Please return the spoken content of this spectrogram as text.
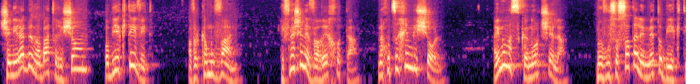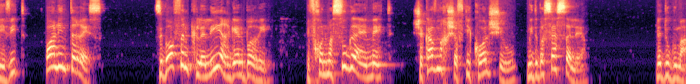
שנראית במבט ראשון אובייקטיבית, אבל כמובן, לפני שנברך אותה, אנחנו צריכים לשאול, האם המסקנות שלה מבוססות על אמת אובייקטיבית או על אינטרס? זה באופן כללי הרגל בריא, לבחון מה סוג האמת שקו מחשבתי כלשהו מתבסס עליה. לדוגמה,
